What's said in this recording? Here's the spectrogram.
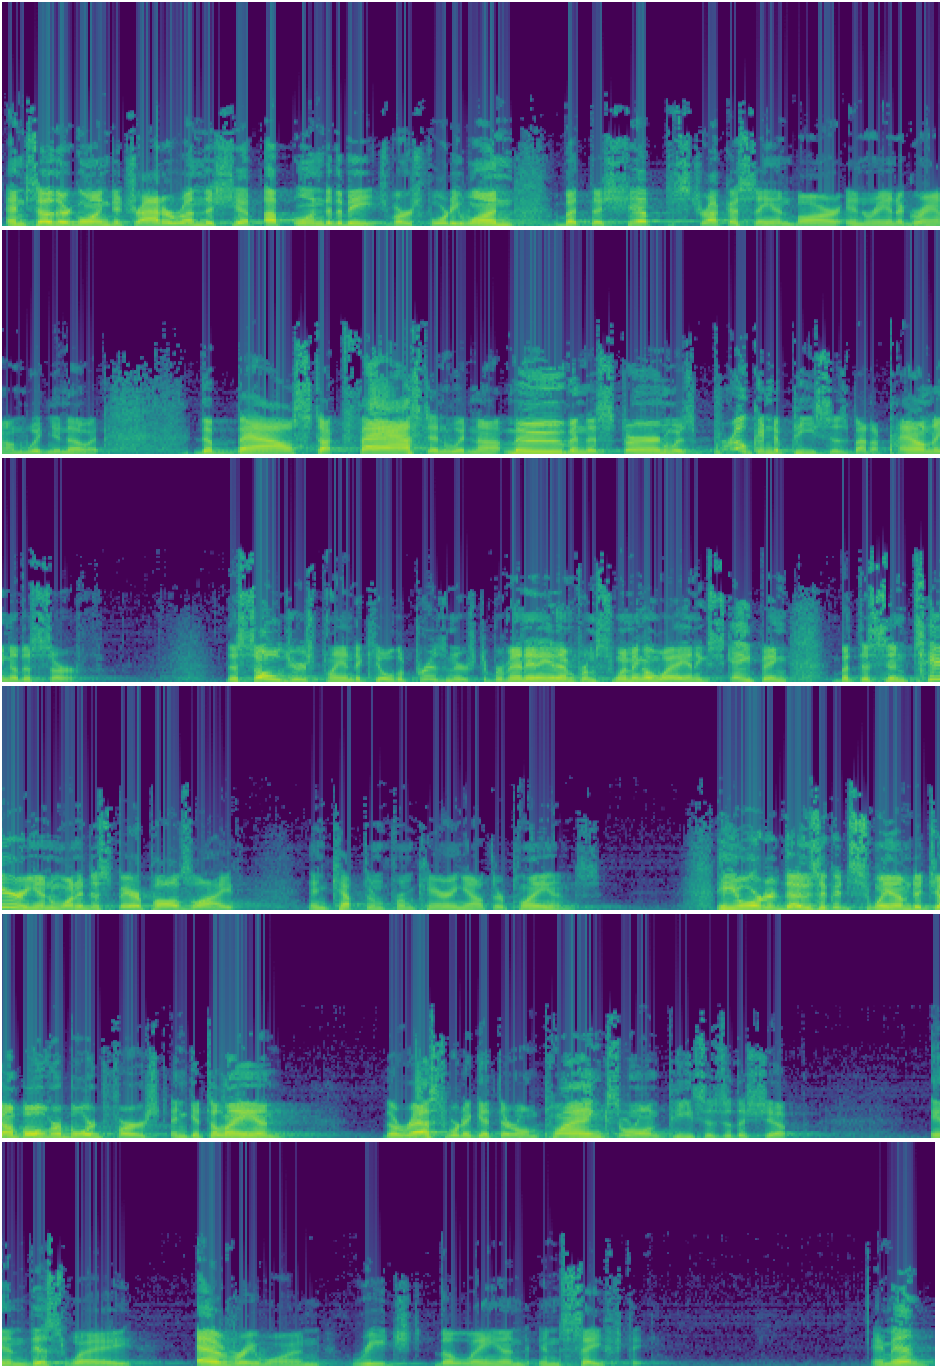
And so they're going to try to run the ship up onto the beach. Verse 41, but the ship struck a sandbar and ran aground, wouldn't you know it? The bow stuck fast and would not move, and the stern was broken to pieces by the pounding of the surf. The soldiers planned to kill the prisoners to prevent any of them from swimming away and escaping, but the centurion wanted to spare Paul's life and kept them from carrying out their plans. He ordered those who could swim to jump overboard first and get to land. The rest were to get there on planks or on pieces of the ship. In this way, everyone reached the land in safety. Amen?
